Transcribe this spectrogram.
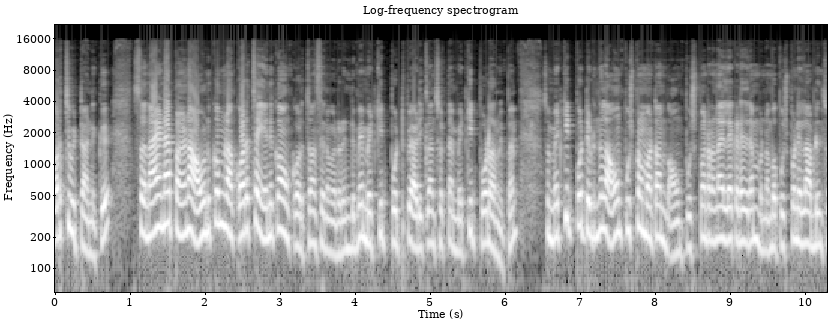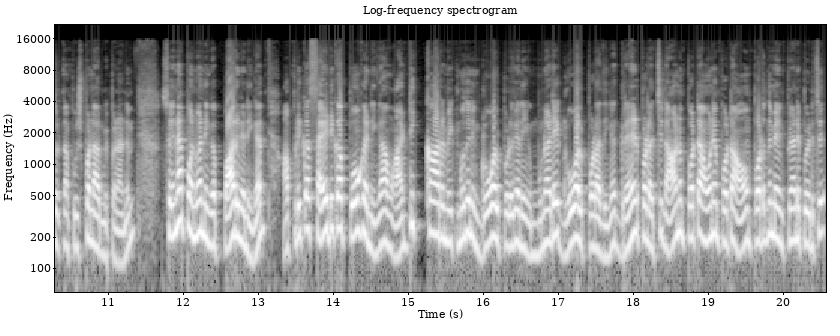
குறைச்சி விட்டானுக்கு ஸோ நான் என்ன பண்ணேன்னா அவனுக்கும் நான் குறைச்சேன் எனக்கும் அவன் குறைச்சான். சரி நம்ம ரெண்டுமே மெட்கிட் போட்டு போய் அடிக்கலாம்னு சொல்லிட்டு நான் மெட்கிட் போட ஆரம்பிப்பேன். ஸோ மெட்கிட் போட்டு எப்படி இருந்தாலும் அவன் புஷ் பண்ண மாட்டான். அவன் புஷ் பண்ணுறானா இல்லை கிடையாது நம்ம நம்ம புஷ் பண்ணிடலாம் அப்படின்னு சொல்லிட்டு நான் புஷ் பண்ண ஆரம்பிப்பேன் நான். ஸோ என்ன பண்ணுவேன் நீங்கள் பாருங்க நீங்கள் அப்படிக்கா சைடுக்காக போங்க நீங்கள் அவன் அடிக்க ஆரம்பிக்கும் போது நீங்கள் க்ளோவால் போடுங்க. நீங்கள் முன்னாடியே க்ளோவால் போடாதீங்க. கிரனேட் போடாச்சு நானும் போட்டேன் அவனே போட்டான். அவன் போட்டதும் எனக்கு பின்னாடி போயிடுச்சு.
